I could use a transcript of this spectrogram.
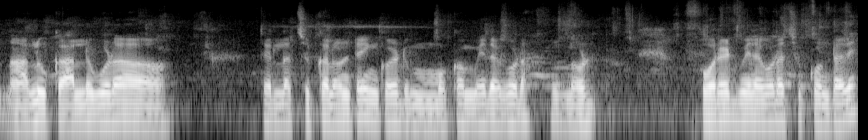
నాలుగు కాళ్ళు కూడా తెల్ల చుక్కలు ఉంటాయి. ఇంకోటి ముఖం మీద కూడా నోట్ ఫోర్ ఎయిట్ మీద కూడా చుక్కు ఉంటుంది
